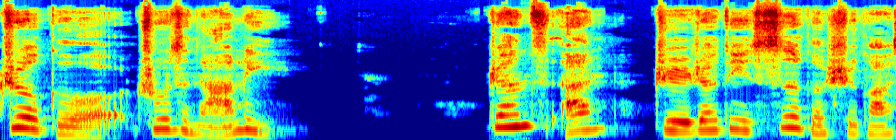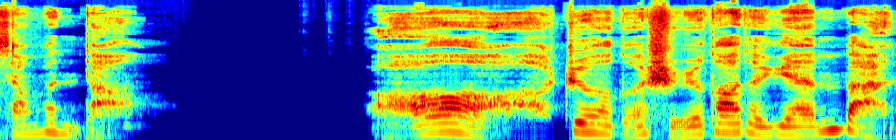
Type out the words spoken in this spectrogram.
这个出自哪里？张子安指着第四个石膏像问道：“哦，这个石膏的原版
